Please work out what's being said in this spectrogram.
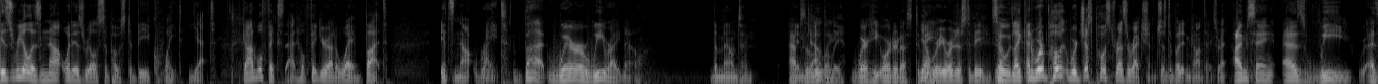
Israel is not what Israel is supposed to be quite yet. God will fix that. He'll figure out a way, but it's not right. But where are we right now? The mountain. Absolutely. Where he ordered us to yeah, be. where he ordered us to be. So, Yeah. like- and we're we're just post resurrection, just to put it in context, right? I'm saying as we as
